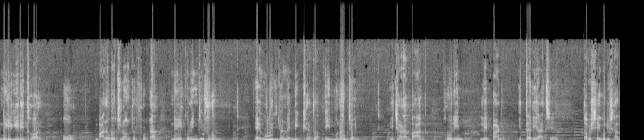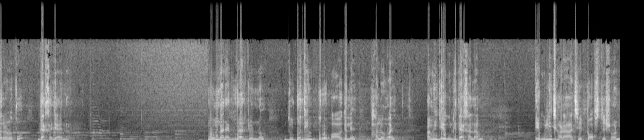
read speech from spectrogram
নীলগিরি থর ও বারো বছর অন্তর ফোটা নীলকুরিঞ্জি ফুল। এগুলির জন্য বিখ্যাত এই বনাঞ্চল। এছাড়া বাঘ, হরিণ, লেপার্ড ইত্যাদি আছে, তবে সেগুলি সাধারণত দেখা যায় না। মুন্নারে ঘোরার জন্য দুটো দিন পুরো পাওয়া গেলে ভালো হয়। আমি যেগুলি দেখালাম, এগুলি ছাড়া আছে টপ স্টেশন,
